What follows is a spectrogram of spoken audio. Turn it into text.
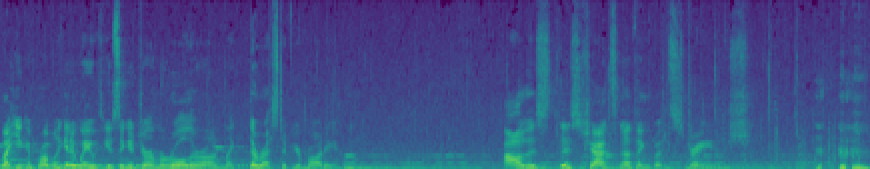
But you can probably get away with using a derma roller on like the rest of your body. Oh, this this chat's nothing but strange.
